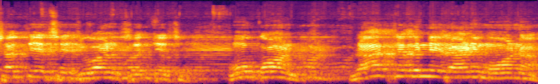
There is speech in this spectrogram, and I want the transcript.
સત્ય છે જુવાન સત્ય છે. હું કોણ? રાજનગરની રાણી મોહના.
